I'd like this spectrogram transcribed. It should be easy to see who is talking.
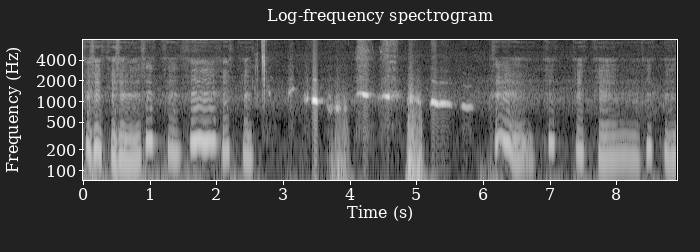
Speaker 1: Hmm.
